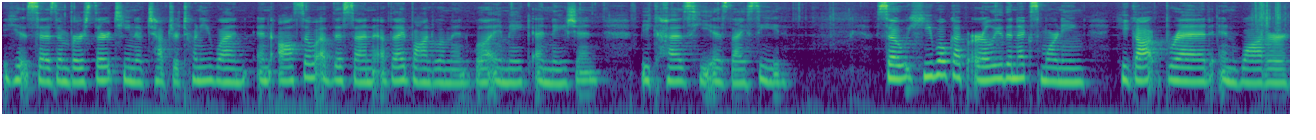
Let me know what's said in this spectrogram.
it says in verse 13 of chapter 21 and also of the son of thy bondwoman will I make a nation because he is thy seed. So he woke up early the next morning. He got bread and water.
